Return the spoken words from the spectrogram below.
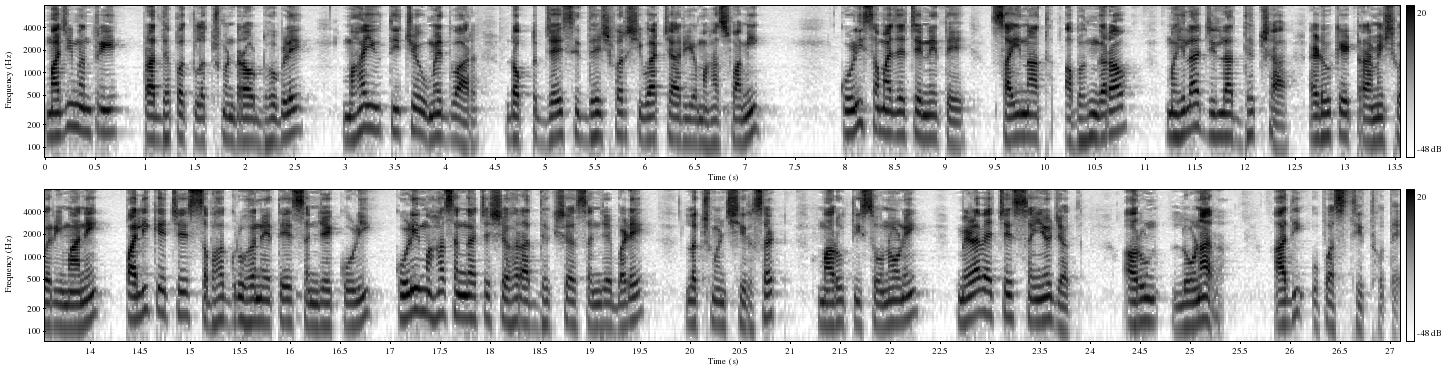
माजी मंत्री प्राध्यापक लक्ष्मणराव ढोबळे महायुतीचे उमेदवार डॉक्टर जयसिद्धेश्वर शिवाचार्य महास्वामी कोळी समाजाचे नेते साईनाथ अभंगराव महिला जिल्हाध्यक्षा ॲडव्होकेट रामेश्वरी माने पालिकेचे सभागृह नेते संजय कोळी कोळी महासंघाचे शहराध्यक्ष संजय बडे लक्ष्मण शिरसट मारुती सोनवणे मेळाव्याचे संयोजक अरुण लोणार आदी उपस्थित होते.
